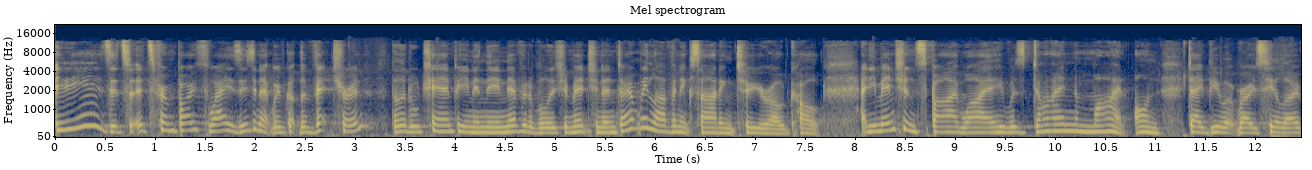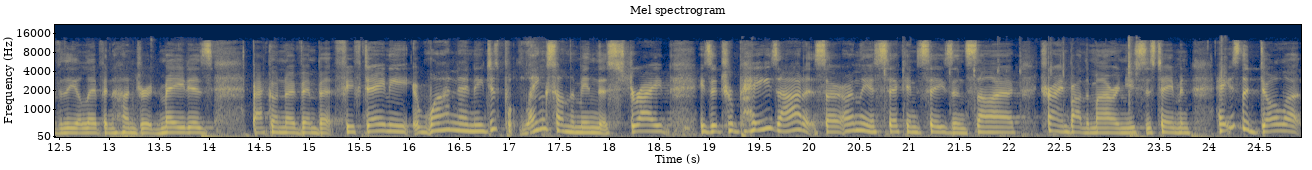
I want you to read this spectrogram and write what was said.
It is. It's it's from both ways, isn't it? We've got the veteran, the little champion in the inevitable, as you mentioned, and don't we love an exciting two-year-old colt? And you mentioned Spywire. He was dynamite on debut at Rose Hill over the 1100 metres back on November 15. He won and he just put lengths on them in the straight. He's a trapeze artist, so only a second season sire, trained by the and Eustace team, and he's the dollar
